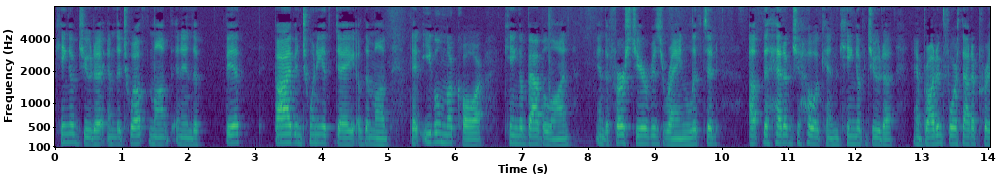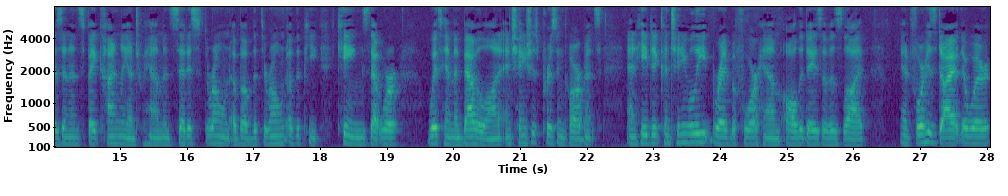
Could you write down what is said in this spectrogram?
king of Judah, in the twelfth month, and in the fifth, five and twentieth day of the month, that evil Machor, king of Babylon, in the first year of his reign, lifted up the head of Jehoiakim, king of Judah, and brought him forth out of prison, and spake kindly unto him, and set his throne above the throne of the kings that were with him in Babylon, and changed his prison garments and he did continually eat bread before him all the days of his life. And for his diet there were,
